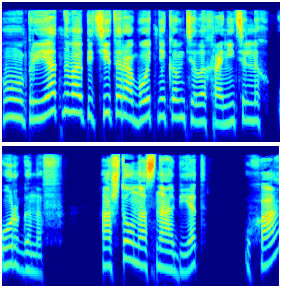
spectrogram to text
О, приятного аппетита работникам телохранительных органов. А что у нас на обед? Уха?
